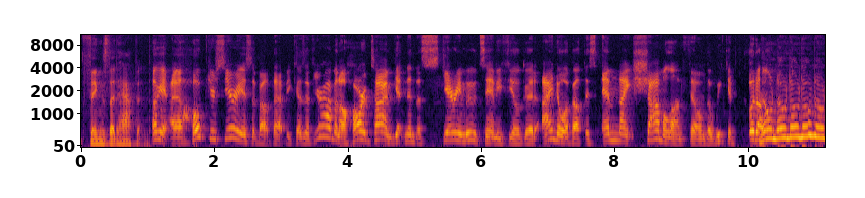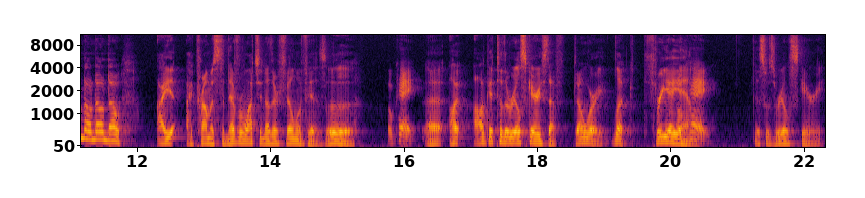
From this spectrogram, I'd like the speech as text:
things that happened. Okay, I hope you're serious about that because if you're having a hard time getting in the scary mood, Sammy Feelgood, I know about this M. Night Shyamalan film that we could put on. No, no, no, no, no, no, no, no. I I promise to never watch another film of his. Ugh. Okay, Uh, I'll, I'll get to the real scary stuff. Don't worry. Look, 3 a.m. okay. This was real scary.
